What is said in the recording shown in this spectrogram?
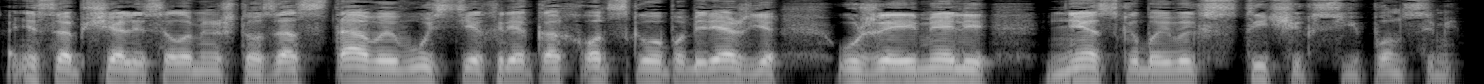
Они сообщали Соломину, что заставы в устьях рек Охотского побережья уже имели несколько боевых стычек с японцами.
